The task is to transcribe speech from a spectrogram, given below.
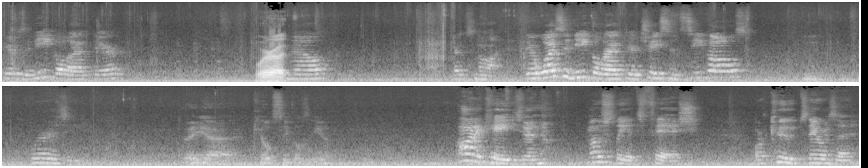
There's an eagle out there. Where at? No, that's not. There was an eagle out there chasing seagulls. Hmm. Where is he? They uh, kill seagulls again. On occasion, mostly it's fish or coots. There was a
